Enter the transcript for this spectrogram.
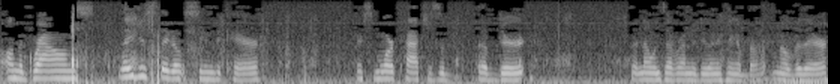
on the grounds, they just, they don't seem to care. There's some more patches of, of dirt that no one's ever going to do anything about over there.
